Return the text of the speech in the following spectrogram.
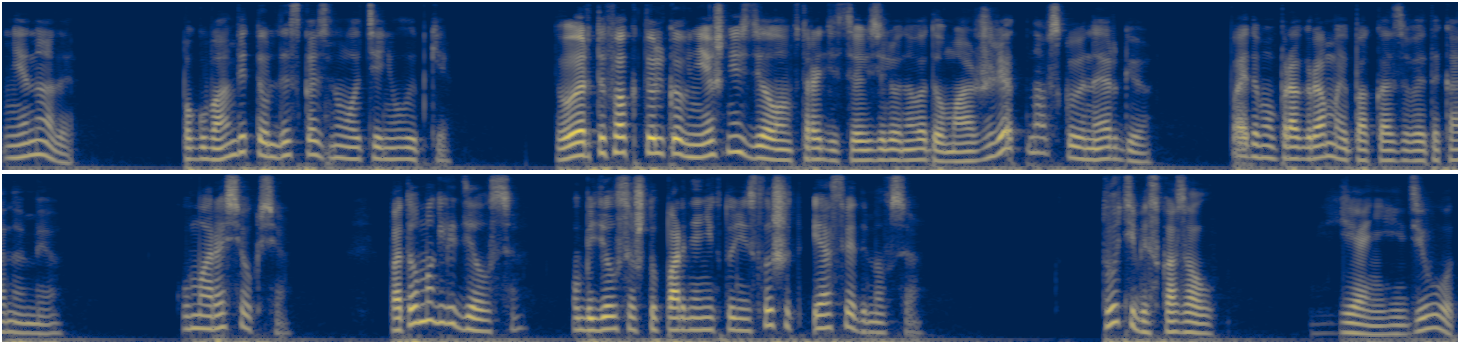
Не надо. По губам Витольда скользнула тень улыбки. Твой артефакт только внешне сделан в традициях Зеленого дома, а жрет навскую энергию. Поэтому программа и показывает экономию. Кумар осекся. Потом огляделся, убедился, что парня никто не слышит, и осведомился. «Кто тебе сказал?» «Я не идиот».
